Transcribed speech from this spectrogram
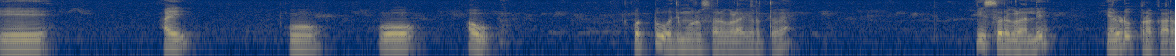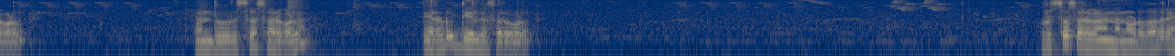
ಎ, ಐ, ಓ ಓ, ಔ. ಒಟ್ಟು ಹದಿಮೂರು ಸ್ವರಗಳಾಗಿರುತ್ತವೆ. ಈ ಸ್ವರಗಳಲ್ಲಿ ಎರಡು ಪ್ರಕಾರಗಳು. ಒಂದು ಹೃಸ್ವ ಸ್ವರಗಳು, ಎರಡು ದೀರ್ಘ ಸ್ವರಗಳು. ಹೃಸ್ವ ಸ್ವರಗಳನ್ನು ನೋಡೋದಾದರೆ,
